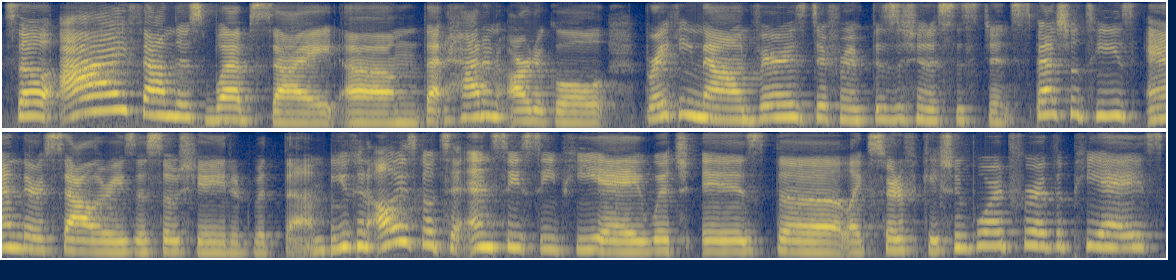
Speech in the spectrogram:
So I found this website um, that had an article breaking down various different physician assistant specialties specialties and their salaries associated with them. You can always go to NCCPA, which is the like certification board for the PAs,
